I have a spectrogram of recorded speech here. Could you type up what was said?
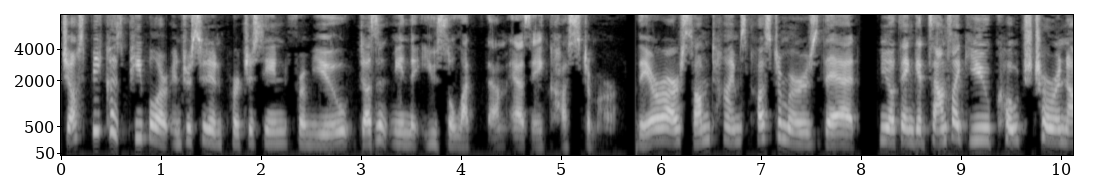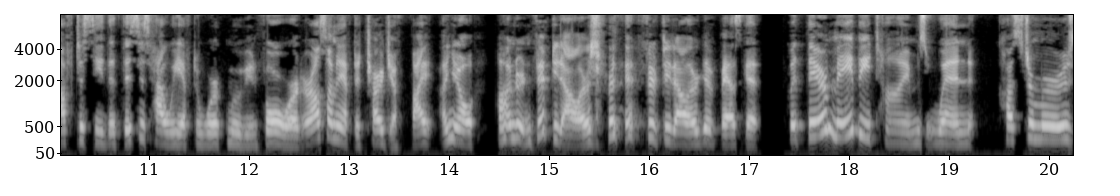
Just because people are interested in purchasing from you doesn't mean that you select them as a customer. There are sometimes customers that, you know, think it sounds like you coached her enough to see that this is how we have to work moving forward, or else I'm gonna have to charge you five, you know, $150 for that $50 gift basket. But there may be times when customers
